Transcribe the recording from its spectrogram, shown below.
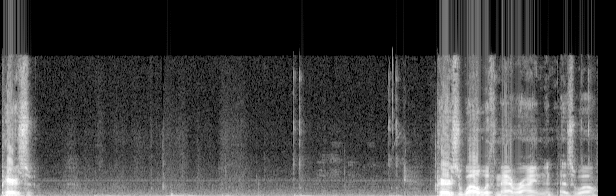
Pairs. Pairs well with Matt Ryan as well.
